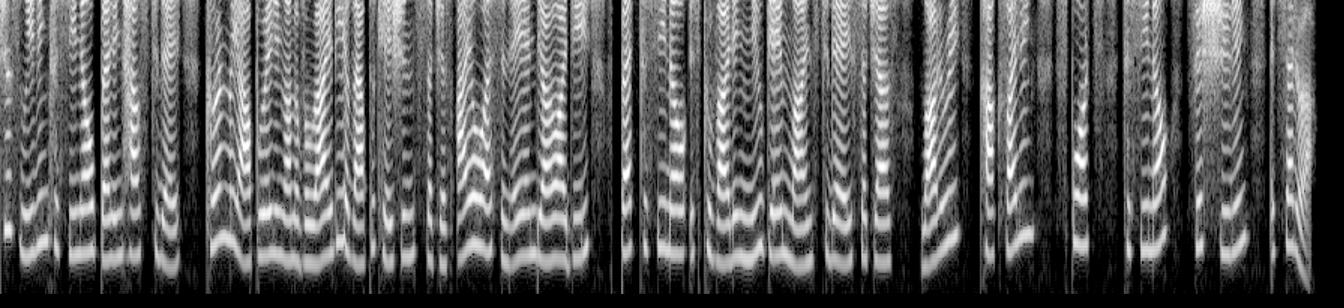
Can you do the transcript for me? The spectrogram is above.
Asia's leading casino betting house today, currently operating on a variety of applications such as iOS and Android, Bet Casino is providing new game lines today such as lottery, cockfighting, sports, casino, fish shooting, etc.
